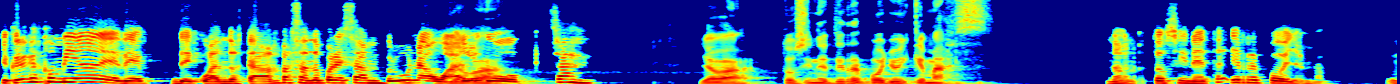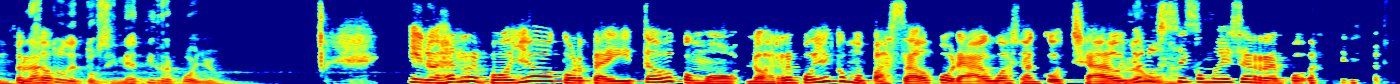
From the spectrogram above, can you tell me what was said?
Yo creo que es comida de, de, de cuando estaban pasando por esa hambruna o Ya algo, ¿sabes? Ya va. Tocineta y repollo, ¿y qué más? No, no, tocineta y repollo, mamá. Un plato de tocineta y repollo. Y no es el repollo cortadito, como, no es repollo como pasado por agua, sancochado. Yo no sé cómo es ese repollo.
